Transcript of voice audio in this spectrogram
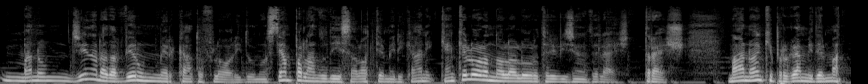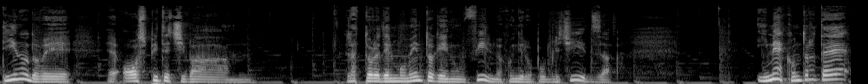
ma non genera davvero un mercato florido. Non stiamo parlando dei salotti americani, che anche loro hanno la loro televisione trash, ma hanno anche i programmi del mattino dove eh, ospite ci va mm, l'attore del momento che è in un film, quindi lo pubblicizza. I me contro te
